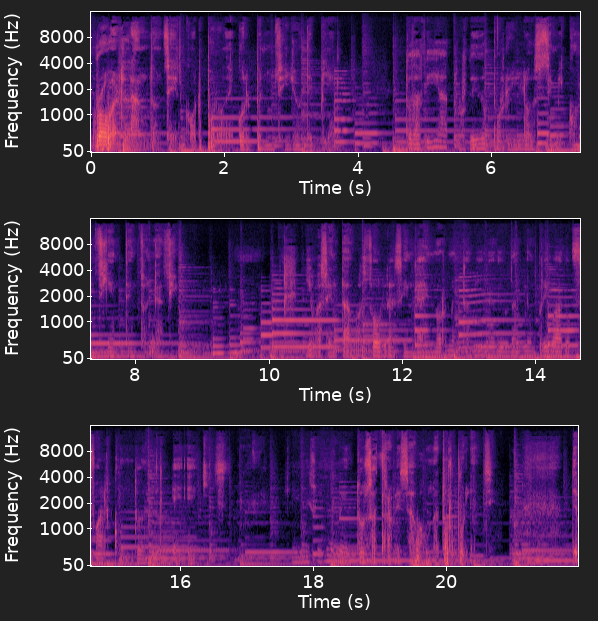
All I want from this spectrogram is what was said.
Robert Landon se incorporó de golpe en un sillón de piel, todavía aturdido por lo semiconsciente ensoñación. Iba sentado a solas en la enorme cabina de un avión privado Falcon 2000EX, que en esos momentos atravesaba una turbulencia. De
